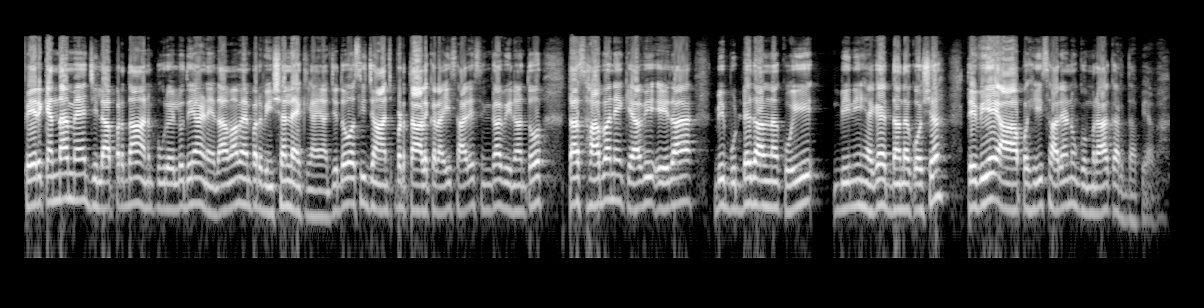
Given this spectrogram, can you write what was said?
ਫਿਰ ਕਹਿੰਦਾ ਮੈਂ ਜ਼ਿਲ੍ਹਾ ਪ੍ਰਧਾਨ ਪੂਰੇ ਲੁਧਿਆਣੇ ਦਾ ਵਾਂ ਮੈਂ ਪਰਮਿਸ਼ਨ ਲੈ ਕੇ ਆਇਆ। ਜਦੋਂ ਅਸੀਂ ਜਾਂਚ ਪੜਤਾਲ ਕਰਾਈ ਸਾਰੇ ਸਿੰਘਾਂ ਵੀਰਾਂ ਤੋਂ ਤਾਂ ਸਭ ਨੇ ਕਿਹਾ ਵੀ ਇਹਦਾ ਵੀ ਬੁੱਢੇ ਦਲ ਨਾਲ ਕੋਈ ਵੀ ਨਹੀਂ ਹੈਗਾ ਇਦਾਂ ਦਾ ਕੁਛ ਤੇ ਵੀ ਇਹ ਆਪ ਹੀ ਸਾਰਿਆਂ ਨੂੰ ਗੁੰਮਰਾਹ ਕਰਦਾ ਪਿਆ ਵਾ।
